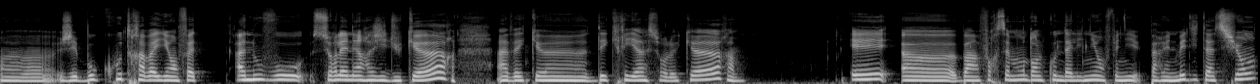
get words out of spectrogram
euh, j'ai beaucoup travaillé en fait à nouveau sur l'énergie du cœur avec des kriyas sur le cœur. Et euh, ben forcément, dans le Kundalini, on finit par une méditation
